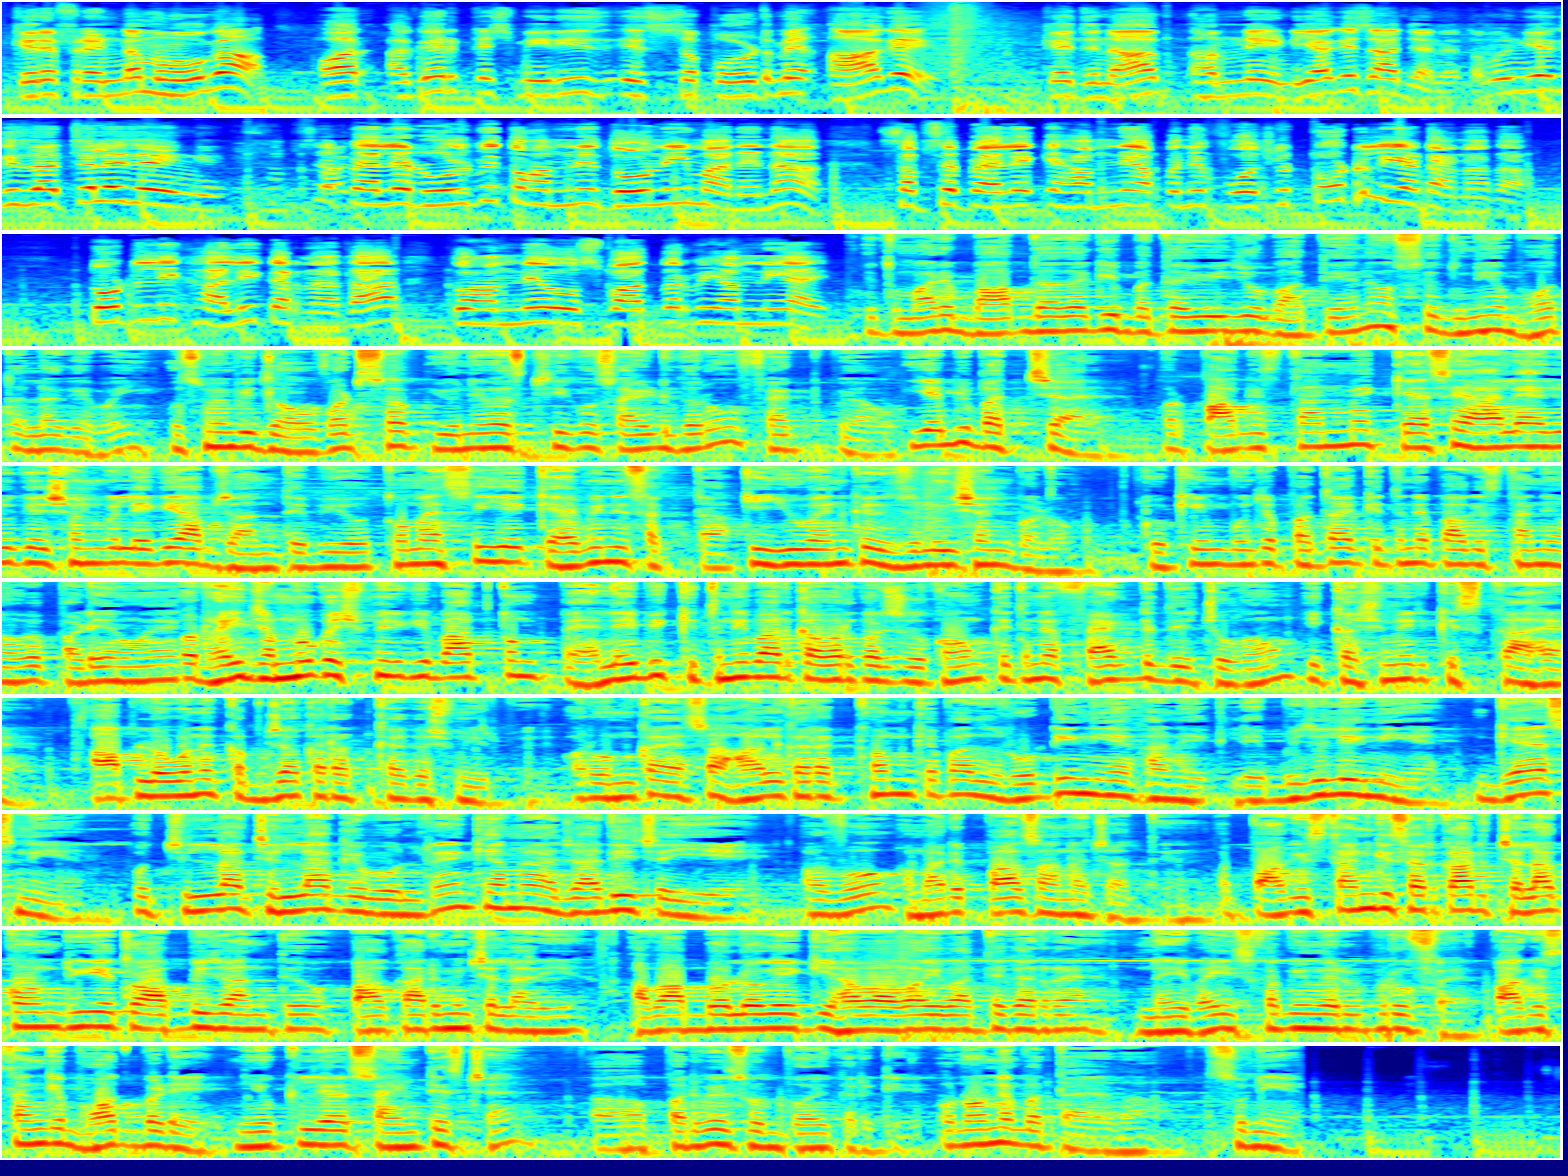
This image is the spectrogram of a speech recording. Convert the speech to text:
कि रेफरेंडम होगा और अगर कश्मीरीज इस सपोर्ट में आ गए कि जनाब, हमने इंडिया के साथ जाना है तो वो इंडिया के साथ चले जाएँगे। सबसे पहले रूल भी तो हमने दो नहीं माने ना। सबसे पहले कि हमने अपने फौज को टोटली हटाना था। टोटली खाली करना था तो हमने उस बात पर भी हम नहीं आए। ये तुम्हारे बाप दादा की बताई हुई जो बातें हैं ना, उससे दुनिया बहुत अलग है भाई। उसमें भी जाओ व्हाट्सअप यूनिवर्सिटी को साइड करो फैक्ट पे आओ। ये भी बच्चा है, और पाकिस्तान में कैसे हाल है एजुकेशन को लेके आप जानते भी हो तो मैं ये कह भी नहीं सकता कि यूएन के रेजोल्यूशन पढ़ो, क्योंकि मुझे पता है कितने पाकिस्तानी वहाँ पे पढ़े हुए हैं। और रही जम्मू कश्मीर की बात, तुम पहले भी कितनी बार कवर कर चुका हूँ, कितने फैक्ट दे चुका हूँ कि कश्मीर किसका है। आप लोगों ने कब्जा कर रखा है कश्मीर पे, और उनका ऐसा हाल कर रखा है, उनके पास रोटी नहीं है खाने के लिए, बिजली नहीं है, गैस नहीं है, वो चिल्ला चिल्ला के बोल रहे हैं कि हमें आज़ादी चाहिए और वो हमारे पास आना चाहते हैं। और पाकिस्तान की सरकार चला कौन रही है तो आप भी जानते हो, पाक आर्मी चला रही है। अब आप बोलोगे कि हवा हवाई बातें कर रहे हैं। नहीं भाई, इसका भी मेरे प्रूफ है। पाकिस्तान के बहुत बड़े न्यूक्लियर साइंटिस्ट हैं परवेज उदबॉय करके। उन्होंने बताया था। सुनिए।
